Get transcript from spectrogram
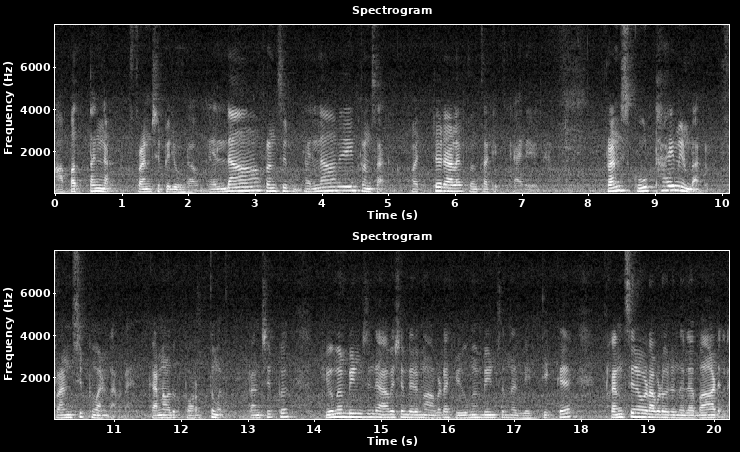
അബദ്ധങ്ങൾ ഫ്രണ്ട്ഷിപ്പിലും ഉണ്ടാവും എല്ലാ ഫ്രണ്ട്ഷിപ്പ് എല്ലാവരെയും ഫ്രണ്ട്സാക്കും ഒറ്റൊരാളെ ഫ്രണ്ട്സാക്കി കാര്യമില്ല. ഫ്രണ്ട്സ് കൂട്ടായ്മ ഉണ്ടാക്കണം. ഫ്രണ്ട്ഷിപ്പ് വേണ്ട അവിടെ. കാരണം അത് പുറത്ത് മതി. ഫ്രണ്ട്ഷിപ്പ് ഹ്യൂമൻ ബീങ്സിന്റെ ആവശ്യം വരുമ്പോൾ അവിടെ ഹ്യൂമൻ ബീങ്സ് എന്ന വ്യക്തിക്ക് ഫ്രണ്ട്സിനോട് അവിടെ ഒരു നിലപാടില്ല.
